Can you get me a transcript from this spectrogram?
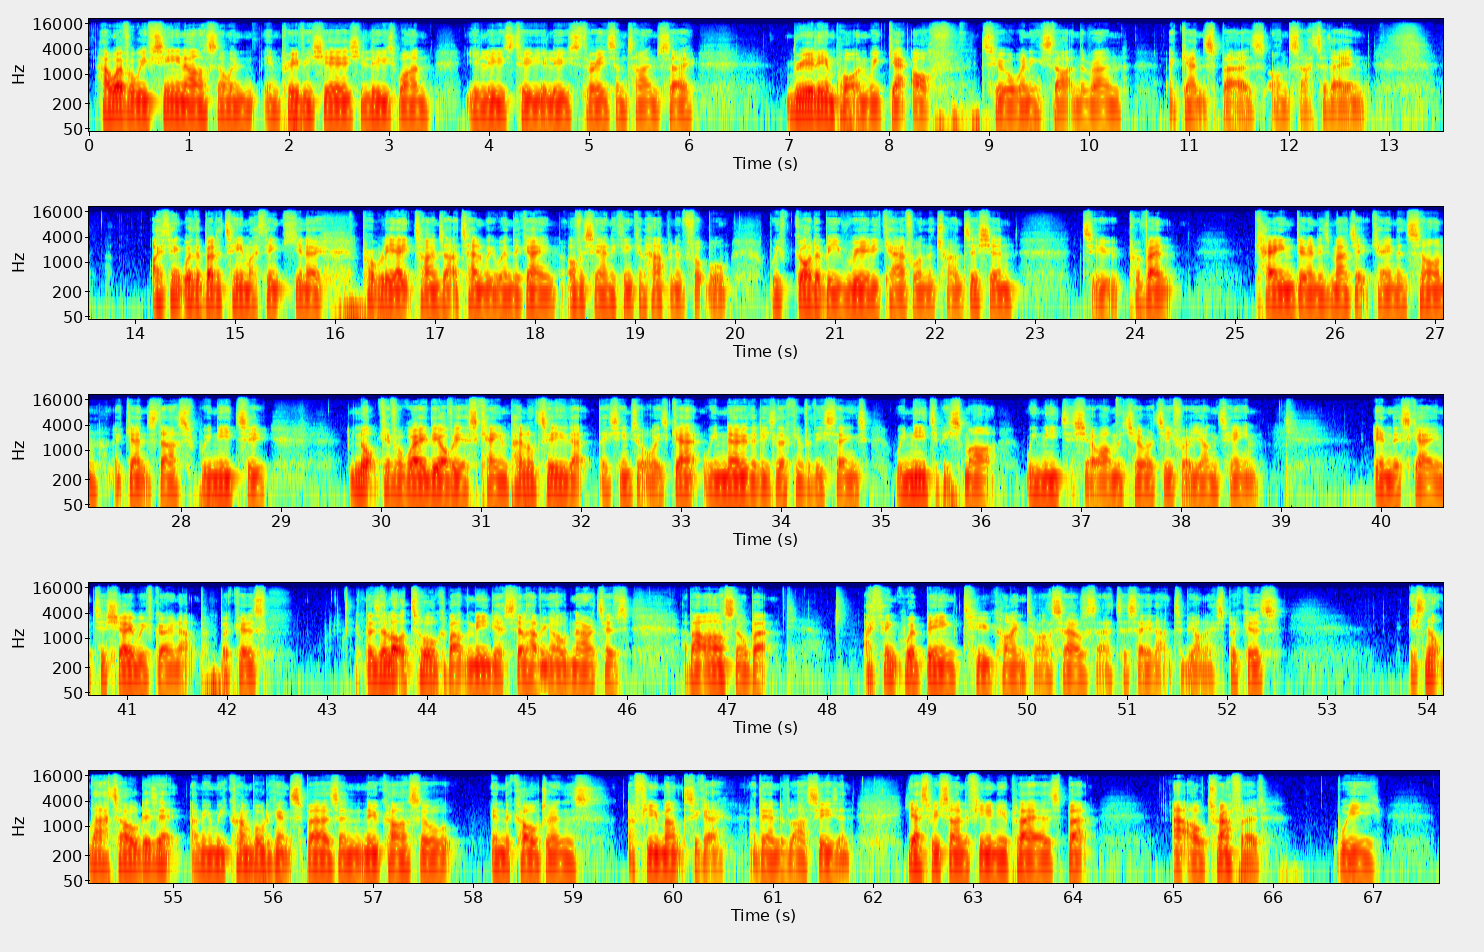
However, we've seen Arsenal in, in previous years, you lose one, you lose two, you lose three sometimes. So, really important we get off to a winning start in the run against Spurs on Saturday. And I think with a better team, I think, you know, probably eight times out of 10 we win the game. Obviously, anything can happen in football. We've got to be really careful in the transition to prevent Kane doing his magic, Kane and Son against us. We need to not give away the obvious Kane penalty that they seem to always get. We know that he's looking for these things. We need to be smart. We need to show our maturity for a young team in this game to show we've grown up because there's a lot of talk about the media still having old narratives about Arsenal, but I think we're being too kind to ourselves there to say that, to be honest, because it's not that old, is it? I mean, we crumbled against Spurs and Newcastle in the cauldrons a few months ago at the end of last season. Yes, we've signed a few new players, but at Old Trafford, we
